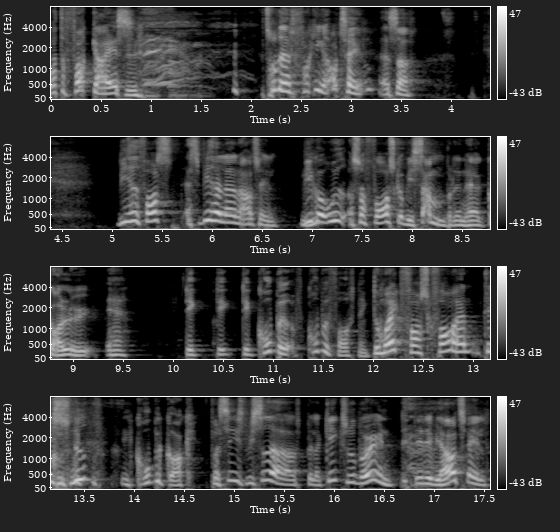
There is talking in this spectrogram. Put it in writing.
What the fuck, guys? jeg troede, vi havde en fucking aftale. Altså, vi havde, fors- altså, vi havde lavet en aftale. Vi går ud, og så forsker vi sammen på den her goldø. Ja. Det, det, det er gruppe, gruppeforskning. Du må ikke forske foran. Det er snyd. En gruppegok. Præcis, vi sidder og spiller kiks ude på øen. Det er det, vi har aftalt.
